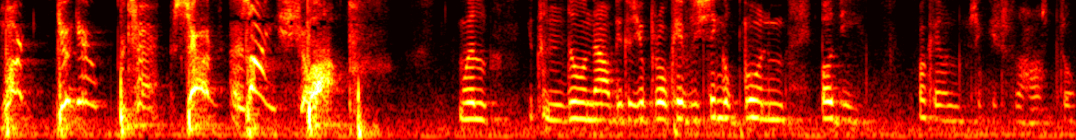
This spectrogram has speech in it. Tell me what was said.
What do you pretend as soon as I show up? Well, can do now because you broke every single bone in body. Okay, let me take you to the hospital.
